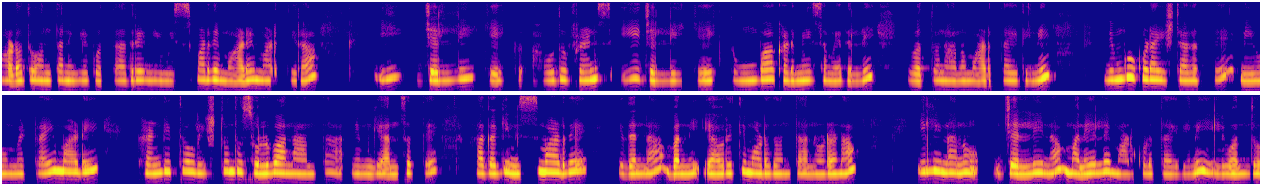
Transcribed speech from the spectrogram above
ಮಾಡೋದು ಅಂತ ನಿಮಗೆ ಗೊತ್ತಾದರೆ ನೀವು ಮಿಸ್ ಮಾಡದೆ ಮಾಡೇ ಮಾಡ್ತೀರಾ. ಈ ಜಲ್ಲಿ ಕೇಕ್, ಹೌದು ಫ್ರೆಂಡ್ಸ್ ಈ ಜಲ್ಲಿ ಕೇಕ್ ತುಂಬ ಕಡಿಮೆ ಸಮಯದಲ್ಲಿ ಇವತ್ತು ನಾನು ಮಾಡ್ತಾ ಇದ್ದೀನಿ. ನಿಮಗೂ ಕೂಡ ಇಷ್ಟ ಆಗುತ್ತೆ, ನೀವೊಮ್ಮೆ ಟ್ರೈ ಮಾಡಿ ಖಂಡಿತವಾಗ್ಲೂ ಇಷ್ಟೊಂದು ಸುಲಭನಾ ಅಂತ ನಿಮಗೆ ಅನಿಸುತ್ತೆ. ಹಾಗಾಗಿ ಮಿಸ್ ಮಾಡದೆ ಇದನ್ನು ಬನ್ನಿ, ಯಾವ ರೀತಿ ಮಾಡೋದು ಅಂತ ನೋಡೋಣ. ಇಲ್ಲಿ ನಾನು ಜಲ್ಲಿನ ಮನೆಯಲ್ಲೇ ಮಾಡ್ಕೊಳ್ತಾ ಇದ್ದೀನಿ. ಇಲ್ಲಿ ಒಂದು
